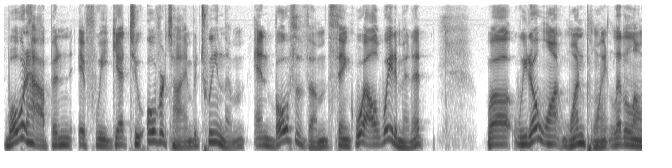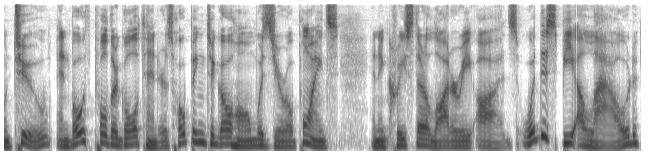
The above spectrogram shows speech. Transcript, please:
What would happen if we get to overtime between them and both of them think, well, wait a minute. Well, we don't want one point, let alone two, and both pull their goaltenders, hoping to go home with zero points and increase their lottery odds. Would this be allowed?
